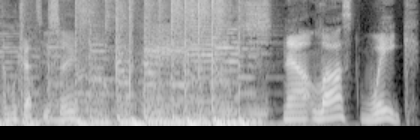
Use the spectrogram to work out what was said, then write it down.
and we'll chat to you soon. Now, last week,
